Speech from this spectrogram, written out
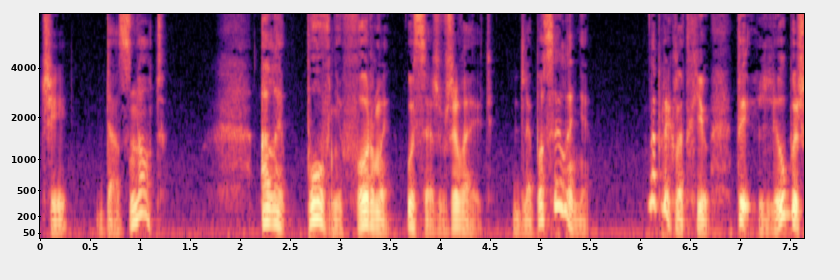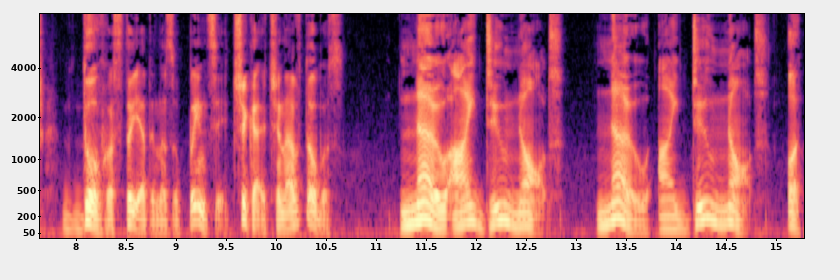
чи does not. Але повні форми усе ж вживають для посилення. Наприклад, Х'ю, ти любиш довго стояти на зупинці, чекаючи на автобус. No, I do not. No, I do not. От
